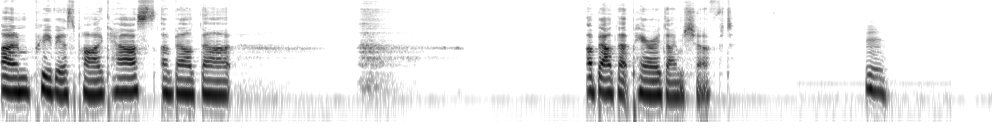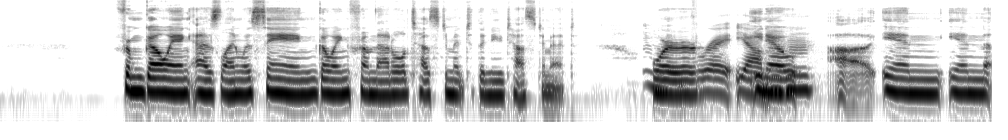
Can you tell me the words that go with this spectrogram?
on previous podcasts about that about that paradigm shift. Mm. From going, as Len was saying, going from that Old Testament to the New Testament, or Right. Yeah. you know, mhm. uh, in in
